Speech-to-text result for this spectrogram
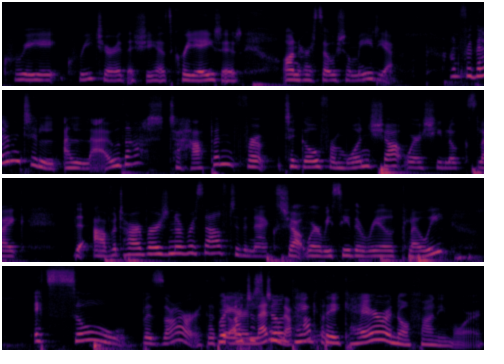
crea- creature that she has created on her social media. And for them to allow that to happen, for to go from one shot where she looks like the avatar version of herself to the next shot where we see the real Khloé, it's so bizarre that they let it happen But they I just don't think happen. they care enough anymore.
